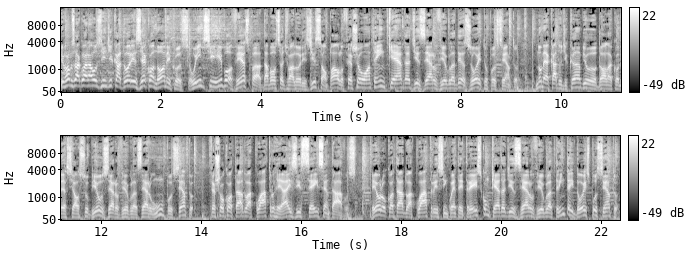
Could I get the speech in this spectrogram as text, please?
E vamos agora aos indicadores econômicos. O índice Ibovespa da Bolsa de Valores de São Paulo fechou ontem em queda de 0,18%. No mercado de câmbio, o dólar comercial subiu 0,01%, fechou cotado a R$ 4,06. Euro cotado a R$ 4,53 com queda de 0,32%.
